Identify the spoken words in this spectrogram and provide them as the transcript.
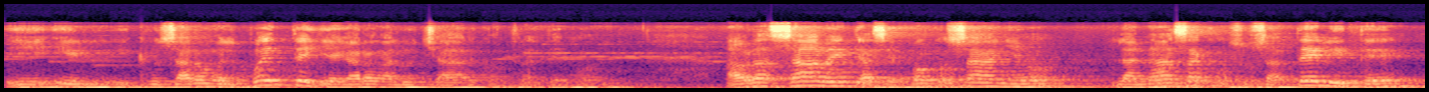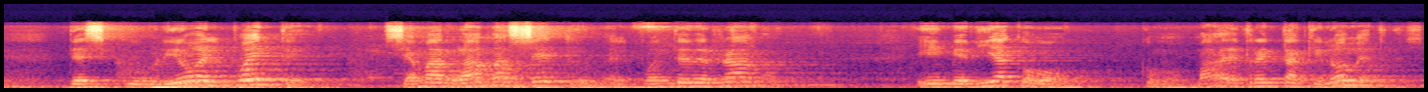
y, cruzaron el puente y llegaron a luchar contra el demonio. Ahora saben que hace pocos años la NASA con su satélite descubrió el puente, se llama Rama Setu, el puente de Rama, y medía como, como más de 30 kilómetros.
